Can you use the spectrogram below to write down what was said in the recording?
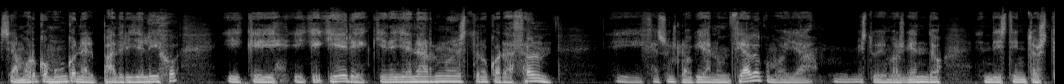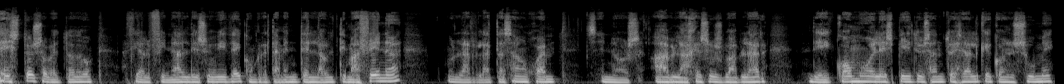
ese amor común con el Padre y el Hijo y que, y que quiere, quiere llenar nuestro corazón. Y Jesús lo había anunciado, como ya estuvimos viendo en distintos textos, sobre todo hacia el final de su vida y concretamente en la última cena, como la relata San Juan, se nos habla, Jesús va a hablar de cómo el Espíritu Santo es el que consume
